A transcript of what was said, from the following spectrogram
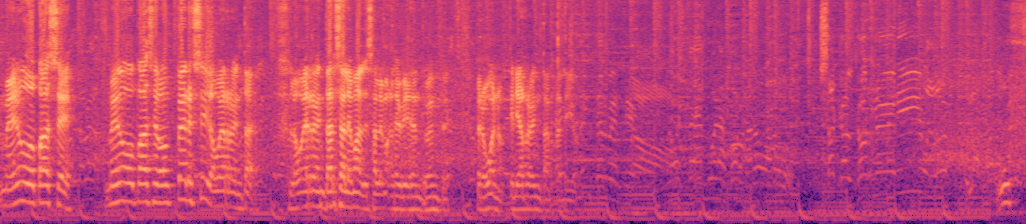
Menudo pase. Menudo pase Van Persie. Lo voy a reventar. Lo voy a reventar, sale mal, sale mal, evidentemente. Pero bueno, quería reventarla, tío. Uf,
